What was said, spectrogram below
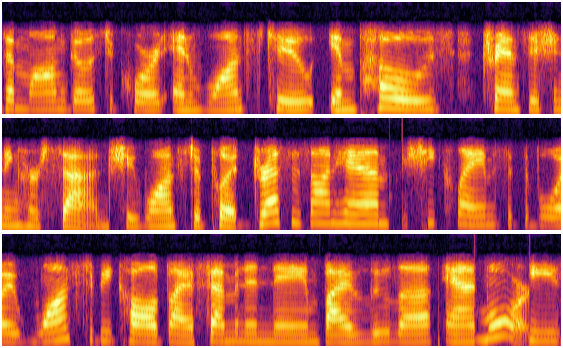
the mom goes to court and wants to impose transitioning her son. She wants to put dresses on him. She claims that the boy wants to be called by a feminine name, by Luna, and more. He's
